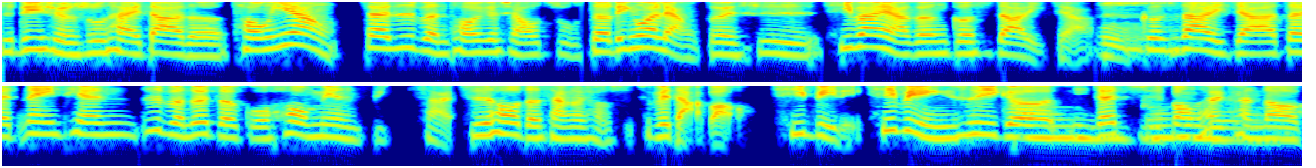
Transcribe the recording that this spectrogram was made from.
实实力悬殊太大的。同样在日本同一个小组的另外两队是西班牙跟哥斯达黎加。嗯哥斯达黎加在那一天日本对德国后面比赛之后的三个小时就被打爆，七比零。七比零是一个你在职棒才看到，哦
